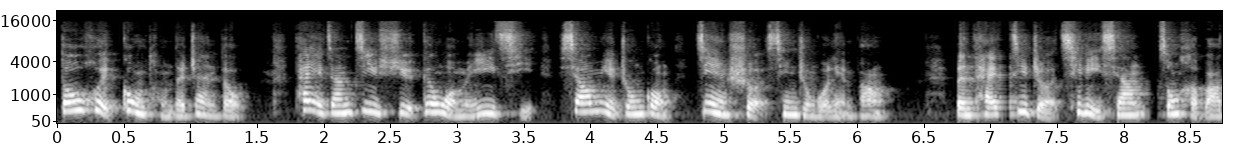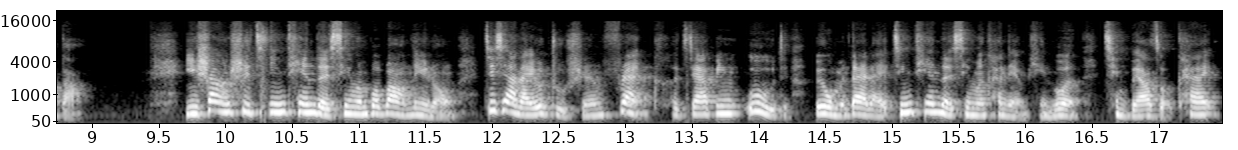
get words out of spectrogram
都会共同的战斗。他也将继续跟我们一起消灭中共，建设新中国联邦。本台记者七里香综合报道。以上是今天的新闻播报内容。接下来由主持人 Frank 和嘉宾 Wood 为我们带来今天的新闻看点评论，请不要走开。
